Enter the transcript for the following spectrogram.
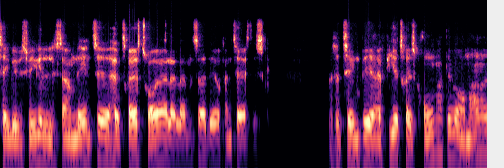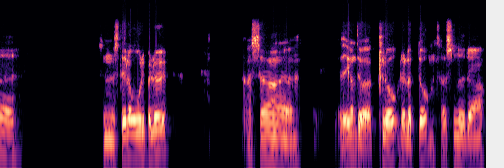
tænkte vi, hvis vi kan samle ind til 50 trøjer eller eller andet, så er det jo fantastisk. Og så tænkte vi, at 64 kroner, det var jo meget øh, sådan et stille og roligt beløb. Og så, øh, jeg ved ikke om det var klogt eller dumt at smide det op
